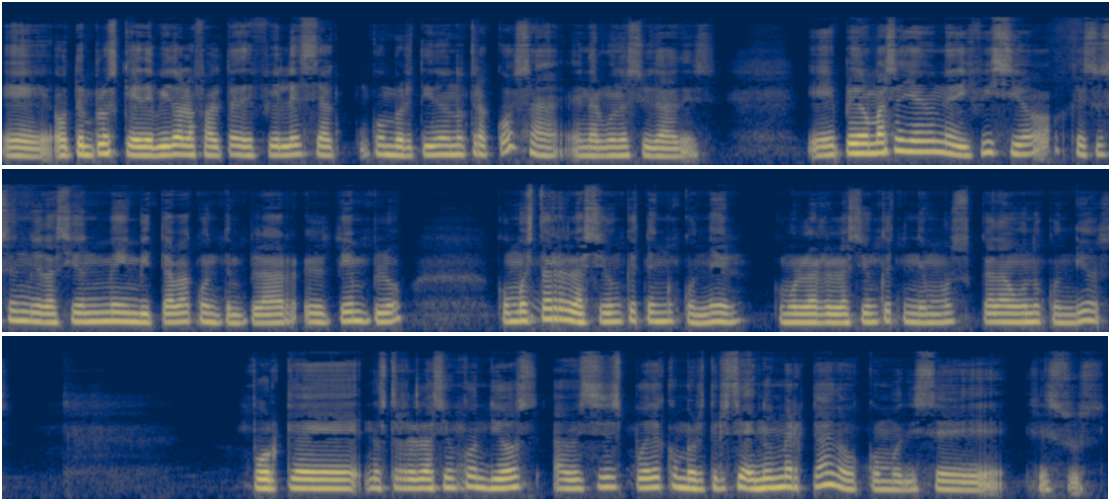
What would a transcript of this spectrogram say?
eh, o templos que debido a la falta de fieles se han convertido en otra cosa en algunas ciudades. Eh, pero más allá de un edificio, Jesús en mi oración me invitaba a contemplar el templo como esta relación que tengo con Él, como la relación que tenemos cada uno con Dios. Porque nuestra relación con Dios a veces puede convertirse en un mercado, como dice Jesús.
